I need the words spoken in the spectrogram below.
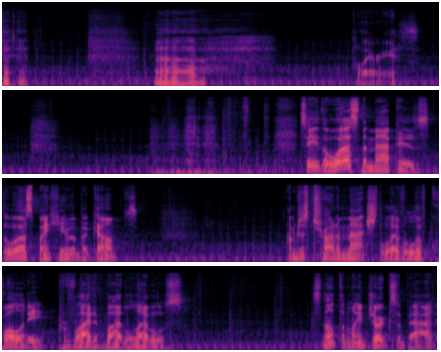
uh, hilarious. See, the worse the map is, the worse my humor becomes. I'm just trying to match the level of quality provided by the levels. It's not that my jokes are bad,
